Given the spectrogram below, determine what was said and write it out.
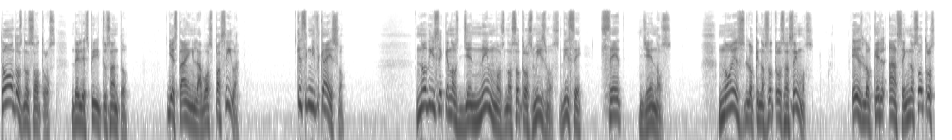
todos nosotros, del Espíritu Santo. Y está en la voz pasiva. ¿Qué significa eso? No dice que nos llenemos nosotros mismos, dice, sed llenos. No es lo que nosotros hacemos, es lo que Él hace en nosotros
